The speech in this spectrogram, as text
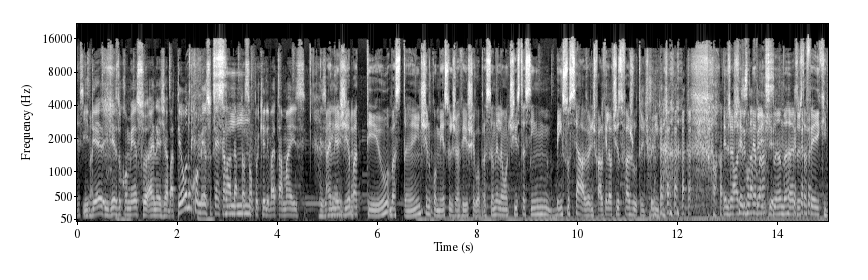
e, assim e, de, e desde o começo a energia bateu ou no começo tem aquela Sim. adaptação porque ele vai estar tá mais A energia né? bateu bastante. No começo ele já veio, chegou abraçando. Ele é um autista, assim, bem sociável. A gente fala que ele é autista fajuto, a gente brinca. ele já chegou me abraçando, é, autista fake.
